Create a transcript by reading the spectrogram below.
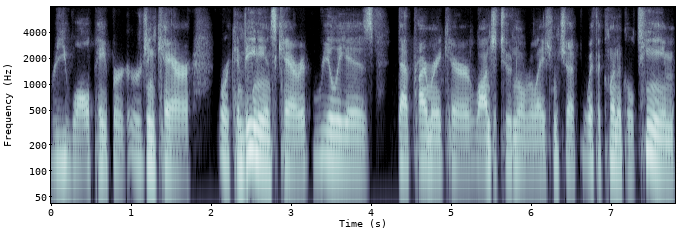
re-wallpapered urgent care or convenience care. It really is that primary care longitudinal relationship with a clinical team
